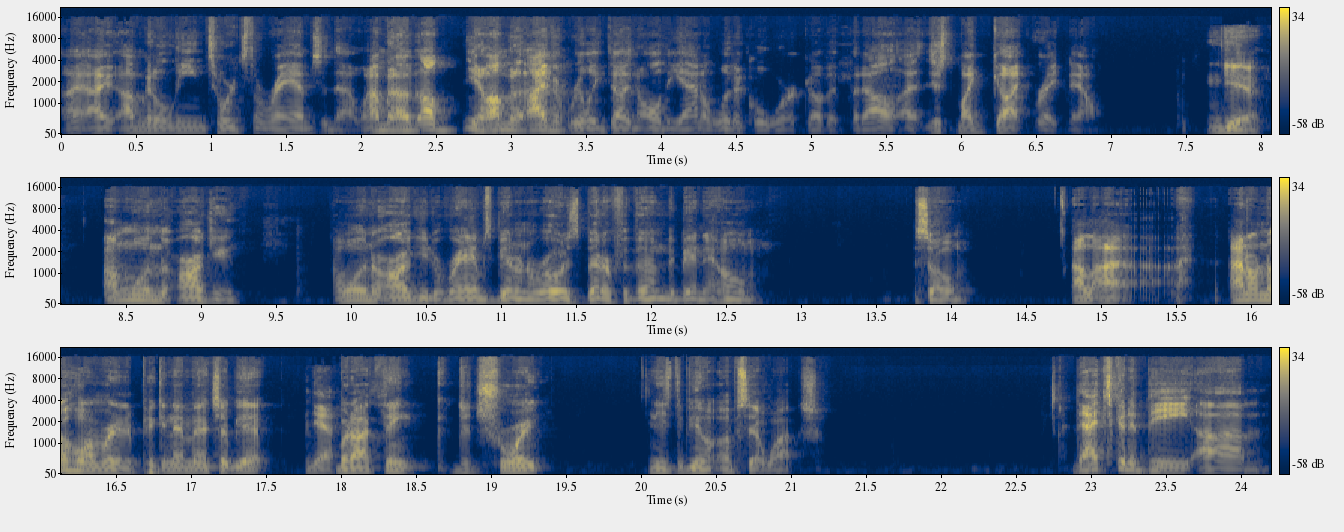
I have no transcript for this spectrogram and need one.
I, I I'm going to lean towards the Rams in that one. I'm gonna I'll you know I'm gonna I haven't really done all the analytical work of it, but I'll I, just my gut right now. Yeah, I'm willing to argue. I'm willing to argue the Rams being on the road is better for them than being at home. So, I I, I don't know who I'm ready to pick in that matchup yet. Yeah. but I think Detroit needs to be on upset watch. That's going to be um,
